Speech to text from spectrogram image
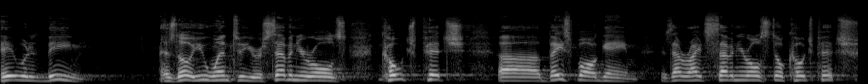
It would be as though you went to your seven year old's coach pitch uh, baseball game. Is that right? Seven year olds still coach pitch?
